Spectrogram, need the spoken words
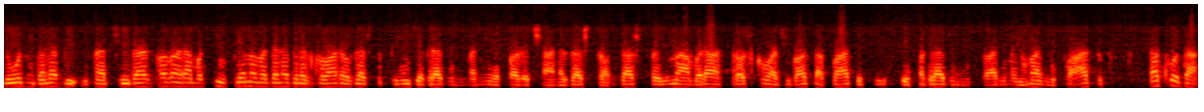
ljudi, da ne bi, znači, razgovaramo o tim temama, da ne bi razgovarao zašto penzija građanima nije povećana, zašto, zašto imamo rast troškova života, plate siste, pa građani u stvari imaju manju platu. Tako da,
